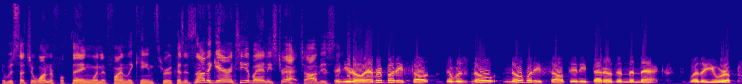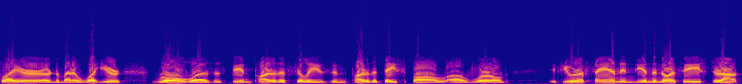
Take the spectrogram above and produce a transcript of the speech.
It was such a wonderful thing when it finally came through because it's not a guarantee by any stretch, obviously. And you know, everybody felt there was no nobody felt any better than the next, whether you were a player or no matter what your role was as being part of the Phillies and part of the baseball uh, world. If you were a fan in in the Northeast or out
